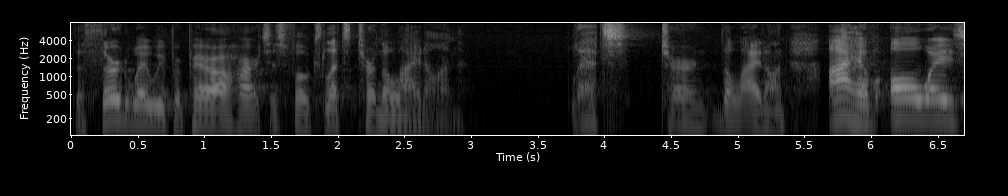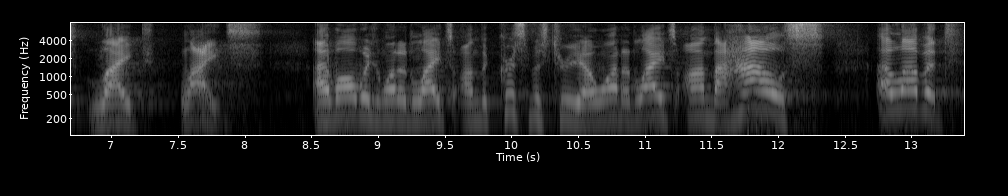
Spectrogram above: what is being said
The third way we prepare our hearts is, folks, let's turn the light on. Let's turn the light on. I have always liked lights. I've always wanted lights on the Christmas tree. I wanted lights on the house. I love it.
